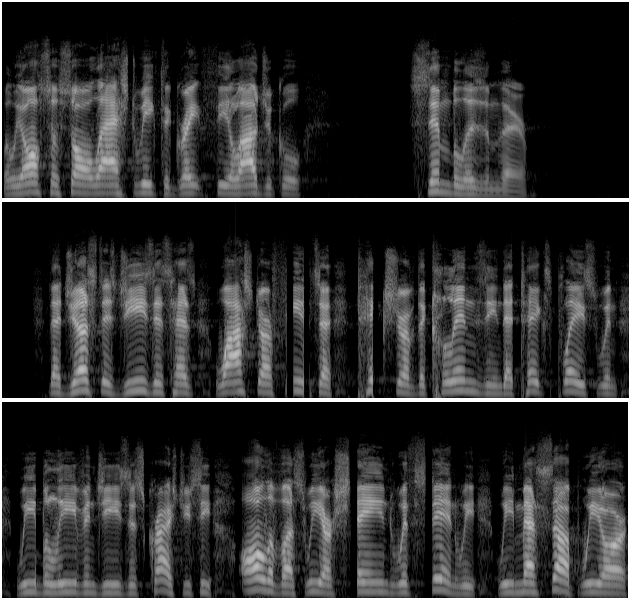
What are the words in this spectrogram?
But we also saw last week the great theological symbolism there. That just as Jesus has washed our feet, it's a picture of the cleansing that takes place when we believe in Jesus Christ. You see, all of us, we are stained with sin. We, we mess up. We are,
